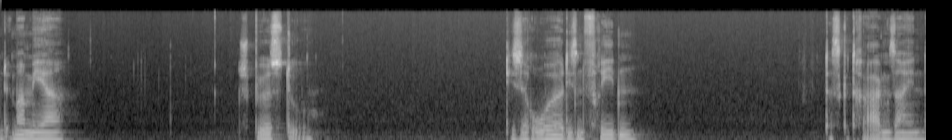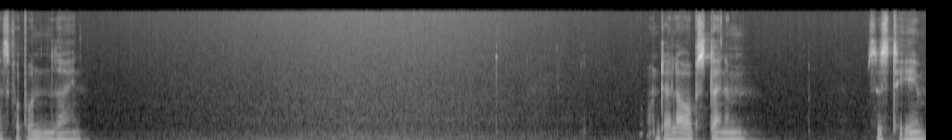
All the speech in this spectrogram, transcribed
Und immer mehr spürst du diese Ruhe, diesen Frieden, das Getragensein, das Verbundensein. Und erlaubst deinem System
